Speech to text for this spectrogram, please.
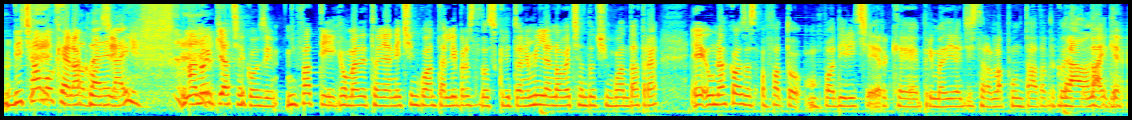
diciamo che sì, era così. Bene, A noi piace così. Infatti, come ha detto negli anni 50, il libro è stato scritto nel 1953 e una cosa, ho fatto un po' di ricerche prima di registrare la puntata, perché Bravo, ho detto, dai che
